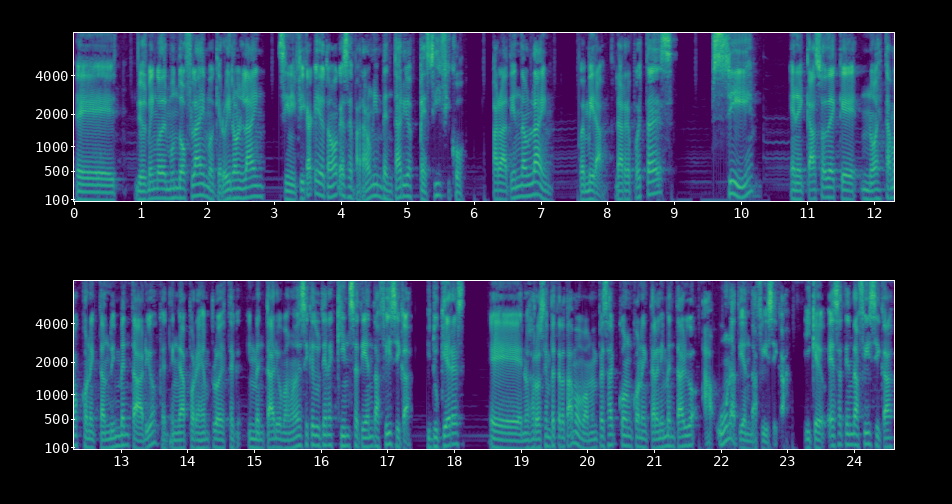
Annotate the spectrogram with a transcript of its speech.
Eh, yo vengo del mundo offline, me quiero ir online. ¿Significa que yo tengo que separar un inventario específico para la tienda online? Pues mira, la respuesta es sí, en el caso de que no estamos conectando inventario, que tengas, por ejemplo, este inventario, vamos a decir que tú tienes 15 tiendas físicas y tú quieres, eh, nosotros siempre tratamos, vamos a empezar con conectar el inventario a una tienda física y que esa tienda física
